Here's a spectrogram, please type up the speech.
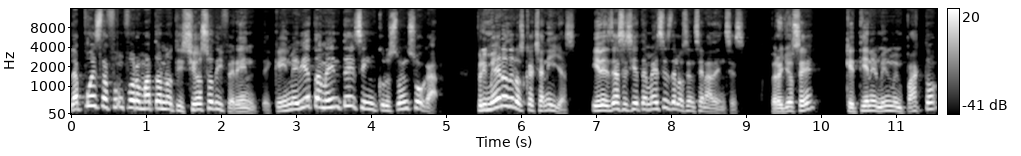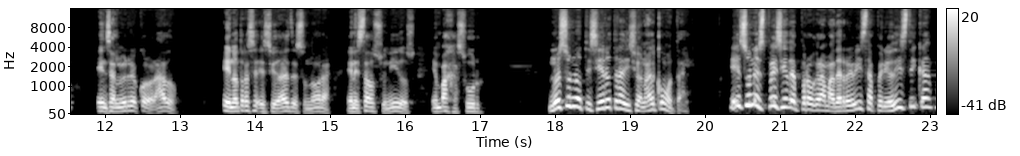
La apuesta fue un formato noticioso diferente que inmediatamente se incrustó en su hogar, primero de los cachanillas y desde hace siete meses de los ensenadenses, pero yo sé que tiene el mismo impacto en San Luis Río Colorado, en otras eh, ciudades de Sonora, en Estados Unidos, en Baja Sur. No es un noticiero tradicional como tal, es una especie de programa de revista periodística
